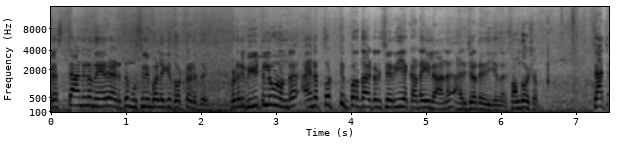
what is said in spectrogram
ബസ് സ്റ്റാൻഡിന്റെ നേരെ അടുത്ത്. മുസ്ലിം പള്ളിക്ക് തൊട്ടടുത്ത്. ഇവിടെ ഒരു വീട്ടിലൂണുണ്ട് അതിന്റെ തൊട്ടിപ്പുറത്തായിട്ടൊരു ചെറിയ കടയിലാണ് ഹരിച്ചോട്ടിരിക്കുന്നത് സന്തോഷം. ടാറ്റ.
